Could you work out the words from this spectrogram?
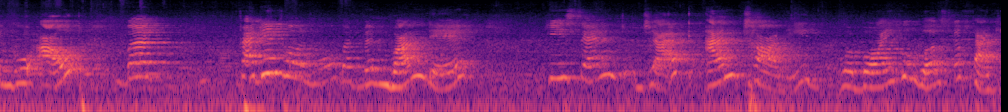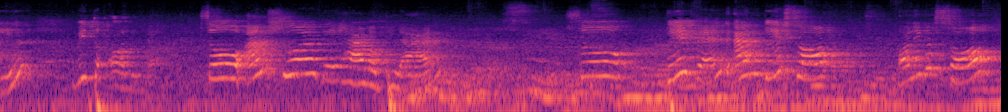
can go out, but Fagin told no. But when one day he sent Jack and Charlie, the boy who works for Fagin, with Oliver. So I'm sure they have a plan. So they went and they saw, Oliver saw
